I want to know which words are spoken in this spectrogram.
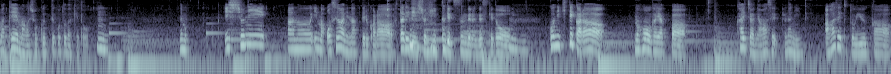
まあテーマが食ってことだけど。うん。一緒にあの今お世話になってるから2人で一緒に1ヶ月住んでるんですけど、ここに来てからの方がやっぱかいちゃんに合わせ何？合わせたというか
